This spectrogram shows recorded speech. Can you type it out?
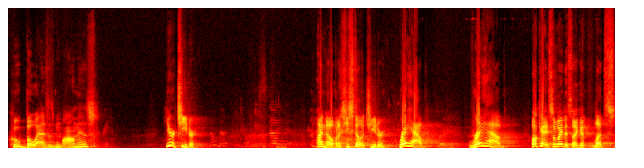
who Boaz's mom is? You're a cheater. I know, but she's still a cheater. Rahab. Rahab. Okay, so wait a second. Let's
